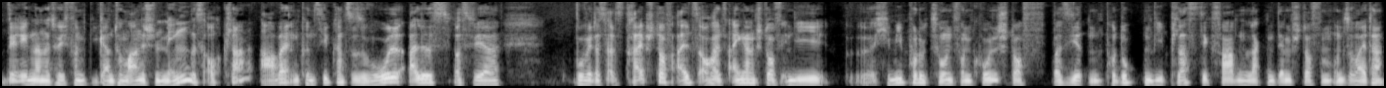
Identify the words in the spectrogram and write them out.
wir reden dann natürlich von gigantomanischen Mengen, ist auch klar, aber im Prinzip kannst du sowohl alles, was wir wo wir das als Treibstoff als auch als Eingangsstoff in die äh, Chemieproduktion von kohlenstoffbasierten Produkten wie Plastik, Farben, Lacken, Dämmstoffen und so weiter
